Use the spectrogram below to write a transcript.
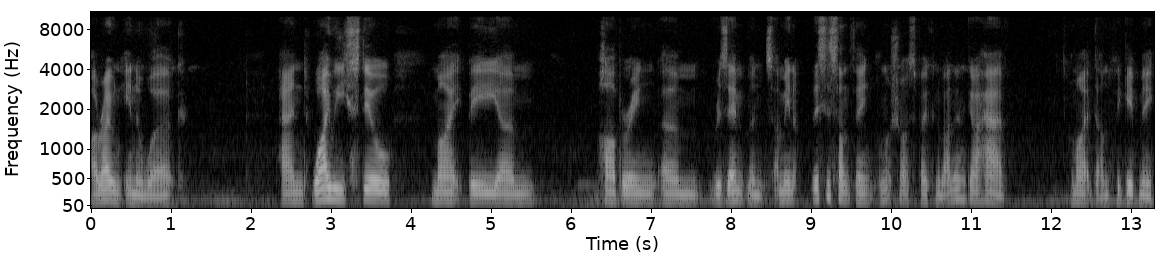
our own inner work, and why we still might be um, harboring um, resentments. I mean, this is something I'm not sure I've spoken about. I don't think I have. I might have done. Forgive me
